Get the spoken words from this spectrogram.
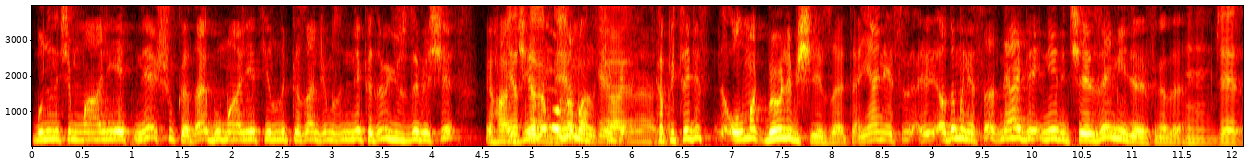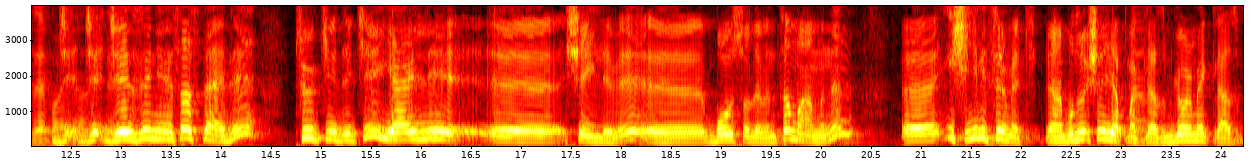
Bunun için maliyet ne? Şu kadar. Bu maliyet yıllık kazancımızın ne kadar? Yüzde beşi. E harcayalım Yatırım o zaman. bakıyor, Çünkü aynen kapitalist olmak böyle bir şey zaten. Yani esas, e, adamın esas nerede neydi? ÇZ miydi herifin adı? Hı, CZ Binance. C- C- CZ'nin esas derdi Türkiye'deki yerli e, şeyleri, e, borsaların tamamının e, işini bitirmek. Yani bunu şey yapmak Evet. lazım, görmek lazım.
